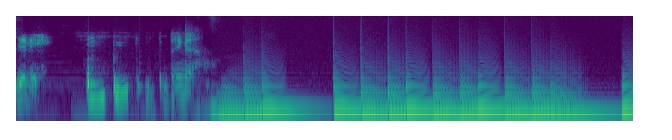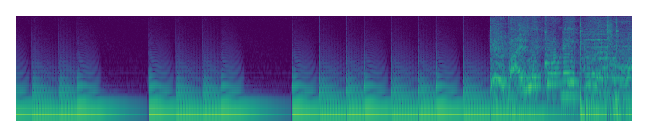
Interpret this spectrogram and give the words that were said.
Viene. Pum, pum, pum, pum. Venga. Que baile con el perro.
